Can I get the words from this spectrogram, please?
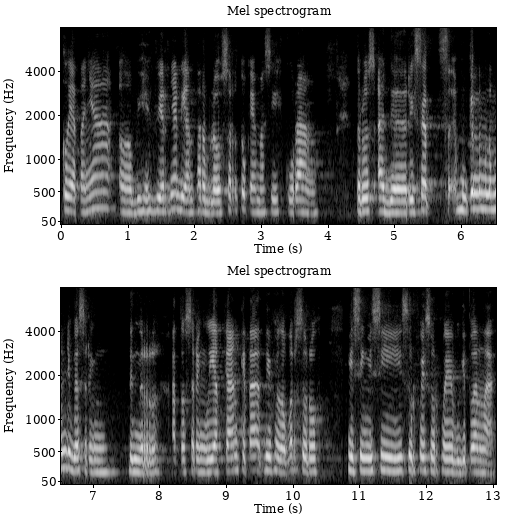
kelihatannya uh, behaviornya di antar browser tuh kayak masih kurang. Terus ada riset, mungkin teman-teman juga sering denger atau sering lihat kan, kita developer suruh ngisi-ngisi survei-survei begituan lah.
